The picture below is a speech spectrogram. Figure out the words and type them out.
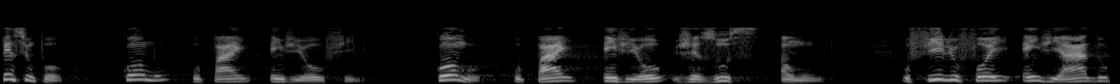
Pense um pouco. Como o Pai enviou o Filho? Como o Pai enviou Jesus ao mundo? O Filho foi enviado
